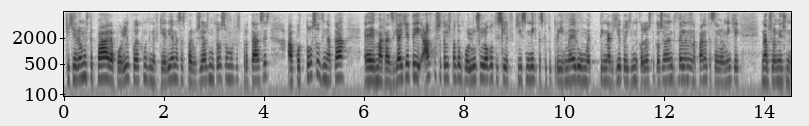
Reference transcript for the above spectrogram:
και χαιρόμαστε πάρα πολύ που έχουμε την ευκαιρία να σας παρουσιάσουμε τόσο όμορφες προτάσεις από τόσο δυνατά ε, μαγαζιά, γιατί άκουσα τέλος πάντων πολλούς λόγω της λευκής νύχτας και του τριημέρου με την αργία του Αγίου Νικολάου στην Κοζάνη ότι θέλανε να πάνε Θεσσαλονίκη να ψωνίσουν.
